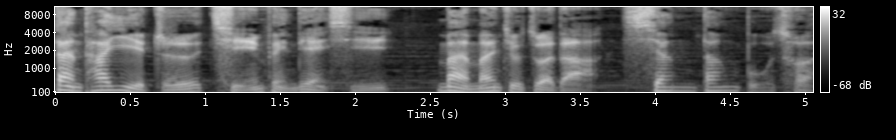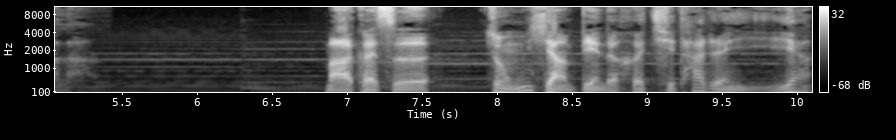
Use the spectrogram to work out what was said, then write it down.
但他一直勤奋练习，慢慢就做得相当不错了。马克思总想变得和其他人一样，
